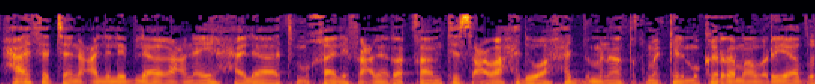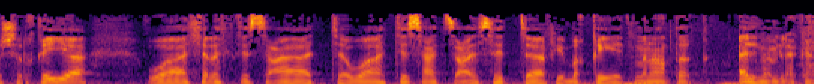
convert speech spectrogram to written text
حاثة على الإبلاغ عن أي حالات مخالفة على الرقم 911 بمناطق مكة المكرمة والرياض والشرقية وثلاث تسعات وتسعة تسعة ستة في بقية مناطق المملكة.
